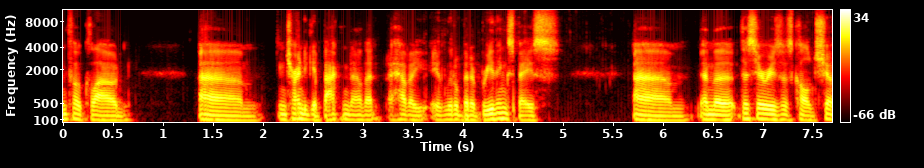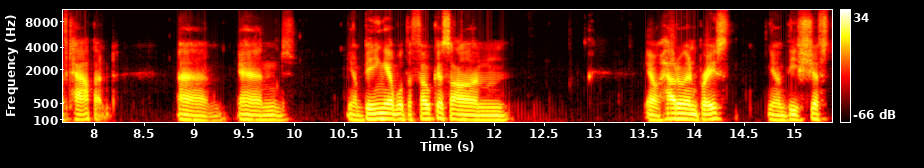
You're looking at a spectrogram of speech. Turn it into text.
Info Cloud, um, and trying to get back now that I have a, a little bit of breathing space. Um, and the the series is called Shift Happened, um, and you know, being able to focus on, you know, how to embrace you know these shifts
